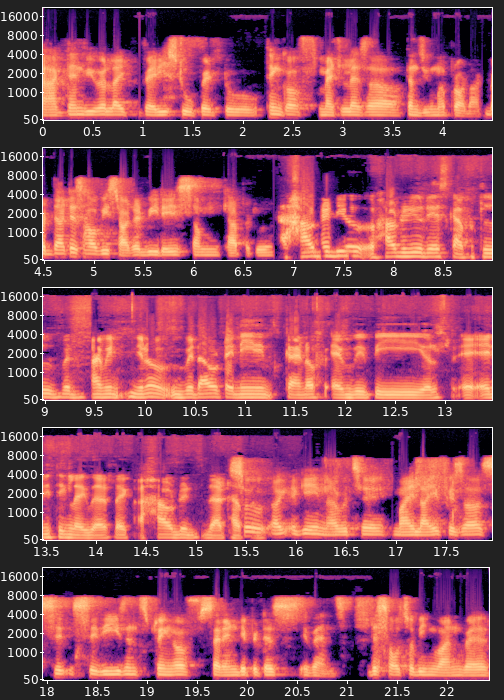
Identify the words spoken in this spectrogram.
back then we were like very stupid to think of Mettl as a consumer product. But that is how we started. We raised some capital. How did you how did you raise capital with i mean you know without any kind of mvp or anything like that? Like how did that happen? so again i would say my life is a series and string of serendipitous events. This also being one where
